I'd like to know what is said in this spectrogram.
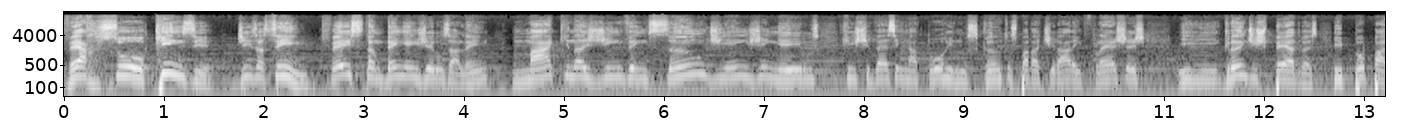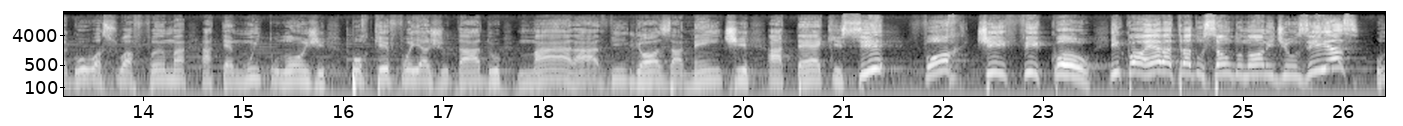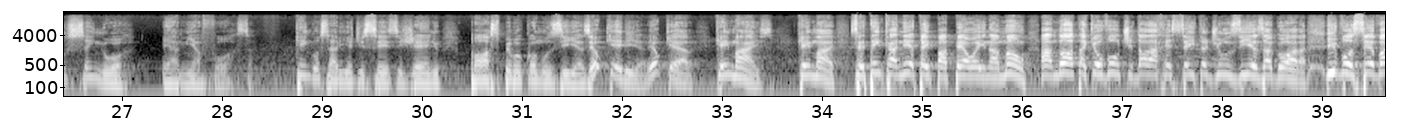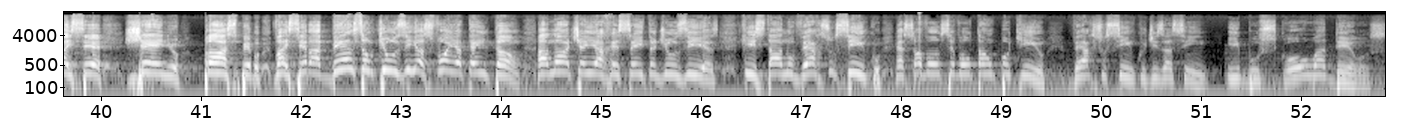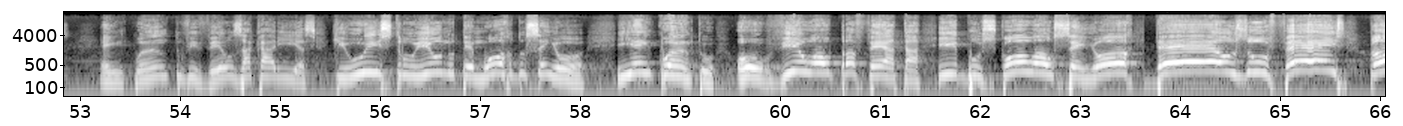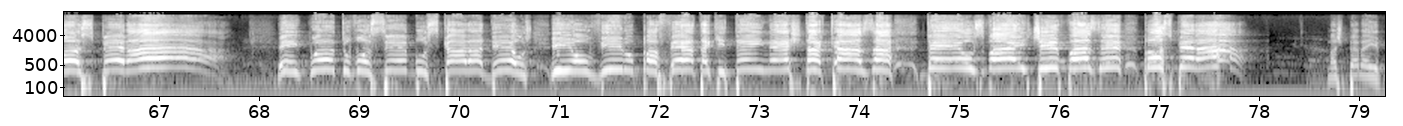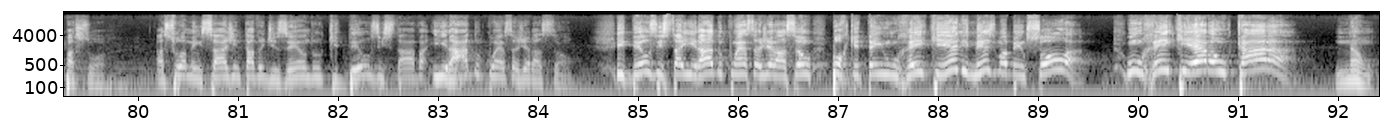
Verso 15 diz assim: Fez também em Jerusalém máquinas de invenção de engenheiros que estivessem na torre nos cantos para tirarem flechas e grandes pedras, e propagou a sua fama até muito longe, porque foi ajudado maravilhosamente até que se fortificou. E qual era a tradução do nome de Uzias? O Senhor é a minha força. Quem gostaria de ser esse gênio próspero como Uzias? Eu queria, eu quero. Quem mais? Quem mais? Você tem caneta e papel aí na mão? Anota que eu vou te dar a receita de Uzias agora. E você vai ser gênio, próspero, vai ser a bênção que Uzias foi até então. Anote aí a receita de Uzias, que está no verso 5. É só você voltar um pouquinho. Verso 5 diz assim: E buscou a Deus enquanto viveu Zacarias, que o instruiu no temor do Senhor, e enquanto ouviu ao profeta e buscou ao Senhor, Deus o fez prosperar. Enquanto você buscar a Deus e ouvir o profeta que tem nesta casa, Deus vai te fazer prosperar. Mas espera aí, pastor a sua mensagem estava dizendo que Deus estava irado com essa geração. E Deus está irado com essa geração porque tem um rei que ele mesmo abençoa, um rei que era o cara. Não.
